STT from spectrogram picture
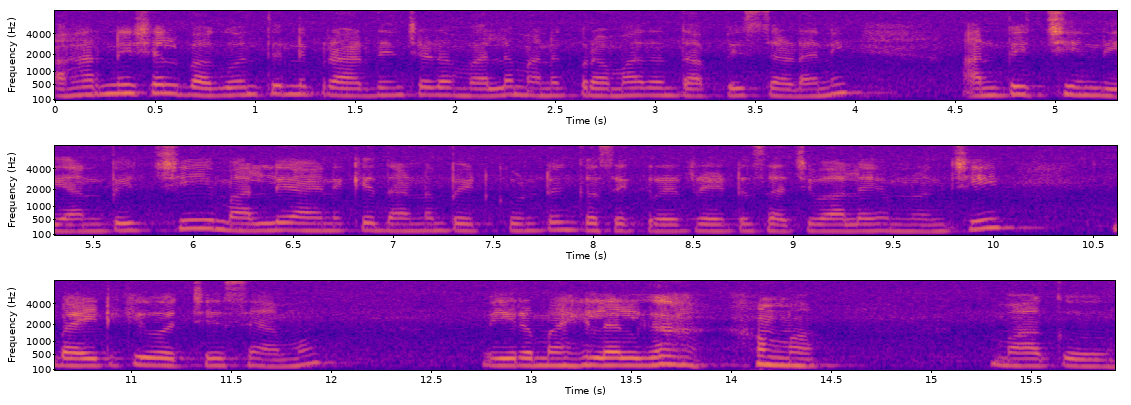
అహర్నిశలు భగవంతుడిని ప్రార్థించడం వల్ల మనకు ప్రమాదం తప్పిస్తాడని అనిపించింది. అనిపించి మళ్ళీ ఆయనకి దండం పెట్టుకుంటూ ఇంకా సెక్రటరేట్ సచివాలయం నుంచి బయటికి వచ్చేసాము. వీర మహిళలుగా అమ్మ మాకు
